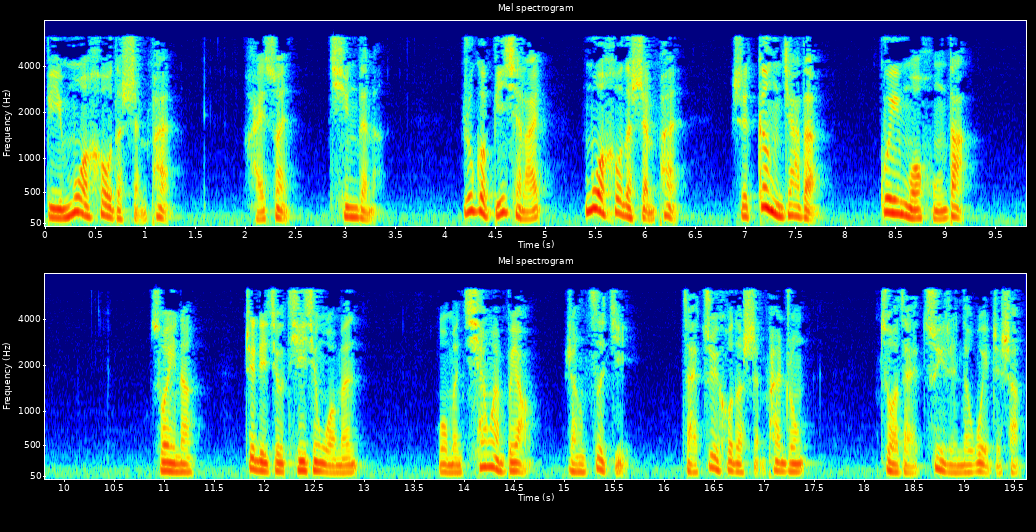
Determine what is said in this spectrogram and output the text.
比末后的审判还算轻的呢。如果比起来，幕后的审判是更加的规模宏大，所以呢，这里就提醒我们，我们千万不要让自己在最后的审判中坐在罪人的位置上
